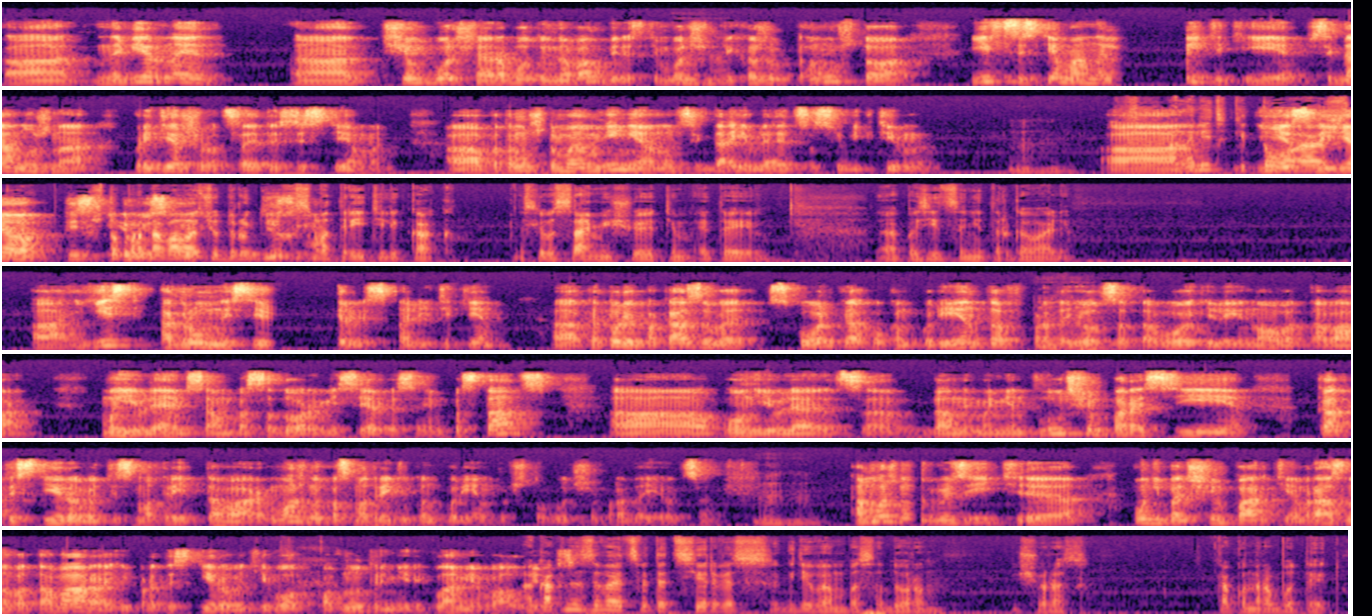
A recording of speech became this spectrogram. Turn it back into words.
А, наверное, а, чем больше я работаю на Валберес, тем больше uh-huh. прихожу к тому, что есть система аналитики, и всегда нужно придерживаться этой системы. А, потому что мое мнение, оно всегда является субъективным. Угу. А, Аналитика - то есть что, что продавалось у других смотреть или как? Если вы сами еще этим, этой э, позицией не торговали. А, есть огромный сервис аналитики, который показывает, сколько у конкурентов продается uh того или иного товара. Мы являемся амбассадорами сервиса Impestats. А, он является в данный момент лучшим по России. Как тестировать и смотреть товары? Можно посмотреть у конкурентов, что лучше продается. Угу. А можно грузить э, по небольшим партиям разного товара и протестировать его по внутренней рекламе в Wildberries. А как называется этот сервис, где вы амбассадором? Еще раз. Как он работает?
